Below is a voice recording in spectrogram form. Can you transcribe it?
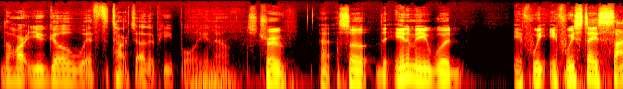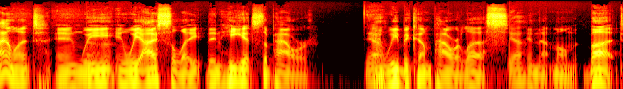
the heart you go with to talk to other people. You know. It's true. Uh, so the enemy would, if we if we stay silent and we and we isolate, then he gets the power, Uh-huh. Yeah. and we become powerless Yeah. in that moment. But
